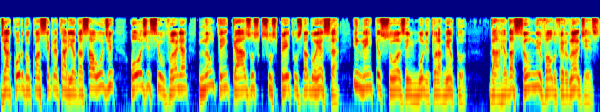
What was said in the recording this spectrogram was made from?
De acordo com a Secretaria da Saúde, hoje Silvânia não tem casos suspeitos da doença e nem pessoas em monitoramento. Da redação, Nivaldo Fernandes.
